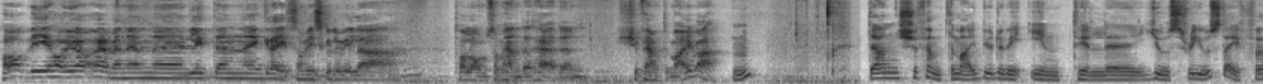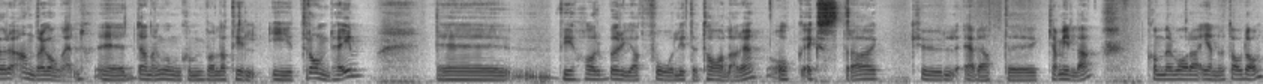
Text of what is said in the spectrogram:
Ja, vi har ju även en eh, liten eh, grej som vi skulle vilja tala om som händer här den 25 maj, va? Den 25 maj bjuder vi in till eh, Use Reuse Day för andra gången. Eh, Denna gång kommer vi hålla till i Trondheim. Eh, Vi har börjat få lite talare och extra kul är det att eh, Camilla kommer vara en av dem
